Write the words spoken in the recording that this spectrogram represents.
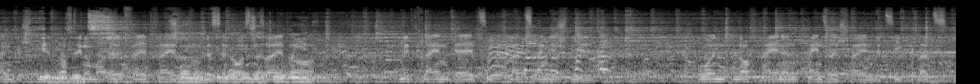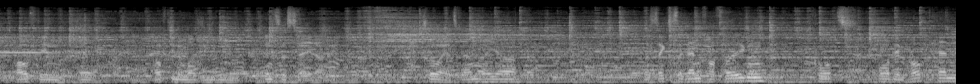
angespielt. Auf die Nummer 11 Weltreise, so ein bisschen Außenseiter. Mit kleinem Geld, Siegplatz angespielt. Und noch einen Einzelschein mit Siegplatz auf, den, äh, auf die Nummer 7, Princess Zelda. So, jetzt werden wir hier das sechste Rennen verfolgen, kurz vor dem Hauptrennen.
